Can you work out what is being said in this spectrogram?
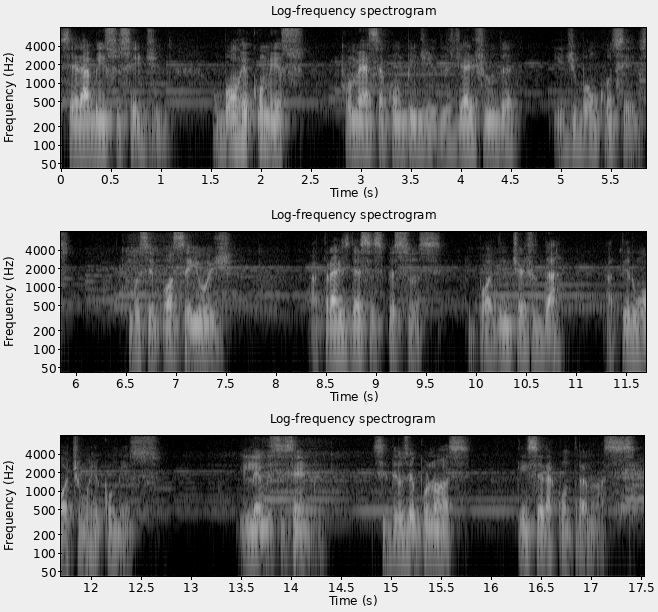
será bem sucedido. Um bom recomeço começa com pedidos de ajuda e de bons conselhos. Que você possa ir hoje atrás dessas pessoas que podem te ajudar a ter um ótimo recomeço. E lembre-se sempre: se Deus é por nós, quem será contra nós?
